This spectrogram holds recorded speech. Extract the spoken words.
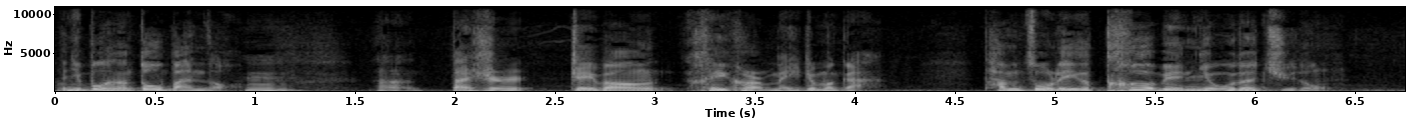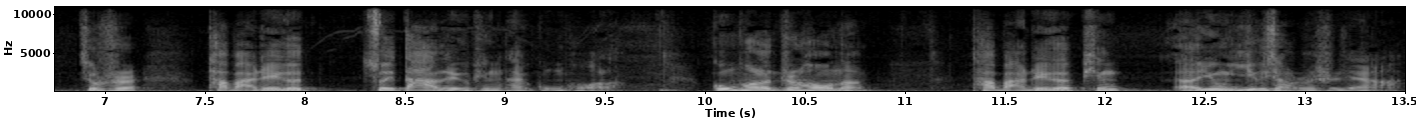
你不可能都搬走。嗯啊，但是这帮黑客没这么干，他们做了一个特别牛的举动，就是他把这个最大的这个平台攻破了。攻破了之后呢，他把这个平呃用一个小时时间啊，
